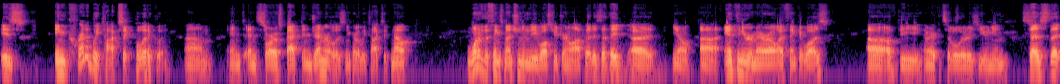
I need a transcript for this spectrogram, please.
is incredibly toxic politically, um, and and Soros-backed in general is incredibly toxic. Now, one of the things mentioned in the Wall Street Journal op-ed is that they, uh, you know, uh, Anthony Romero, I think it was, uh, of the American Civil Liberties Union, says that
